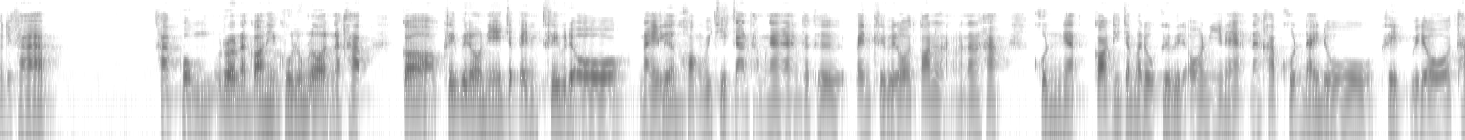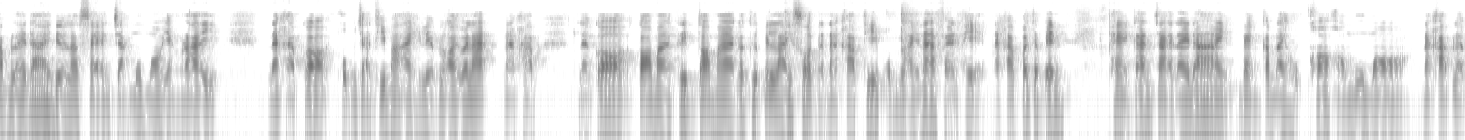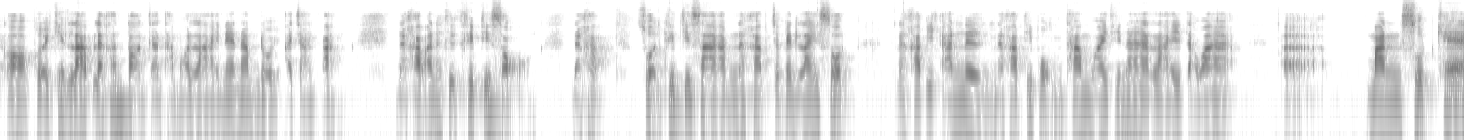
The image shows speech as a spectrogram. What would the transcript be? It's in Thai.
สวัสดีครับ ครับผมรณกรเฮงคูลุงโลดนะครับ ก็คลิปวิดีโอนี้จะเป็นคลิปวิดีโอในเรื่องของวิธีการทำงานก็คือเป็นคลิปวิดีโอตอนหลังนะครับ คุณเนี่ยก่อนที่จะมาดูคลิปวิดีโอนี้เนี่ยนะครับคุณได้ดูคลิปวิดีโอทำรายได้เดือนละแสนจากมุมมองอย่างไรนะครับ ก็ผมจะอธิบายเรียบร้อยไว้แล้วนะครับ แล้วก็ต่อมาคลิปต่อมาก็คือเป็นไลฟ์สดนะครับ ที่ผมไลฟ์หน้าแฟนเพจนะครับก็จะเป็น ผนการจ่ายรายได้แบ่งกำไร 6 ข้อของมูมอนะครับแล้วก็เผยเคล็ดลับและขั้นตอนการทำออนไลน์แนะนำโดยอาจารย์ปังนะครับอันนั้นคือคลิปที่2นะครับส่วนคลิปที่3นะครับจะเป็นไลฟ์สดนะครับอีกอันนึงนะครับที่ผมทำไว้ที่หน้าไลฟ์แต่ว่ามันสุดแค่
